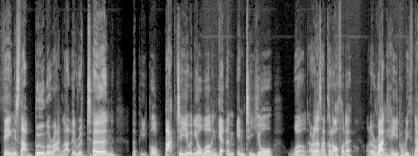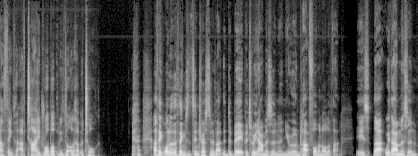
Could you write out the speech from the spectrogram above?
things that boomerang, that they return the people back to you and your world and get them into your world. I realize I've gone off on a on a rant here. You probably now think that I've tied Rob up and he's not allowed to talk. I think one of the things that's interesting about the debate between Amazon and your own platform and all of that is that with Amazon,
